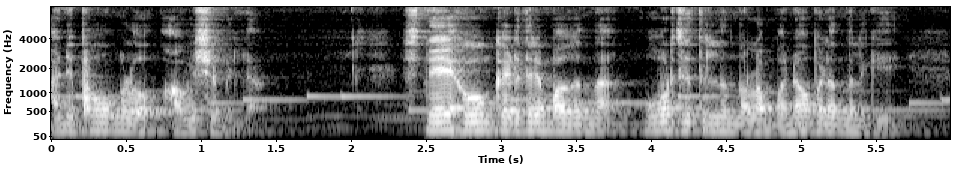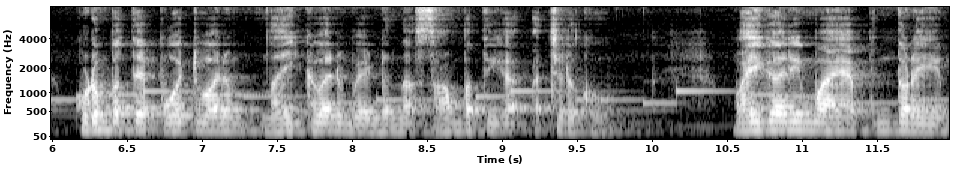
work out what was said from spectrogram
അനുഭവങ്ങളോ ആവശ്യമില്ല. സ്നേഹവും കരുതലുമാകുന്ന ഊർജത്തിൽ നിന്നുള്ള മനോബലം നൽകി കുടുംബത്തെ പോറ്റുവാനും നയിക്കുവാനും വേണ്ടുന്ന സാമ്പത്തിക അച്ചടക്കവും വൈകാരികമായ പിന്തുണയും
